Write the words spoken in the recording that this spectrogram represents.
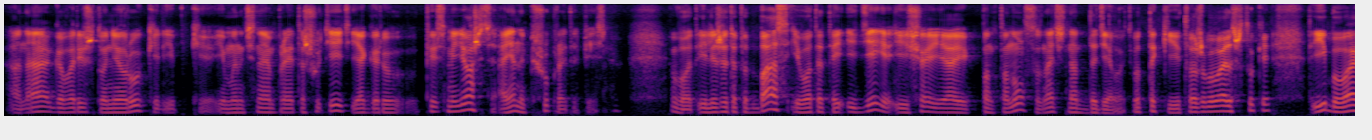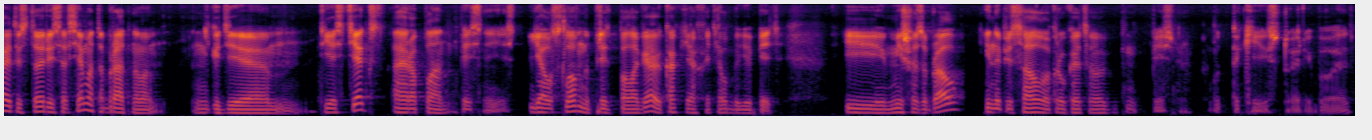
Она говорит, что у нее руки липкие, и мы начинаем про это шутить. Я говорю, ты смеешься, а я напишу про эту песню. Вот, и лежит этот бас, и вот эта идея, и еще я и понтанулся, значит, надо доделать. Вот такие тоже бывают штуки. И бывают истории совсем от обратного где есть текст, аэроплан песня есть. Я условно предполагаю, как я хотел бы ее петь. И Миша забрал и написал вокруг этого песню. Вот такие истории бывают.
